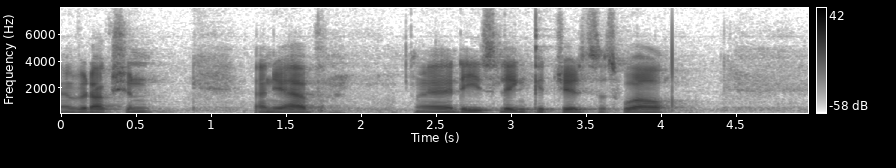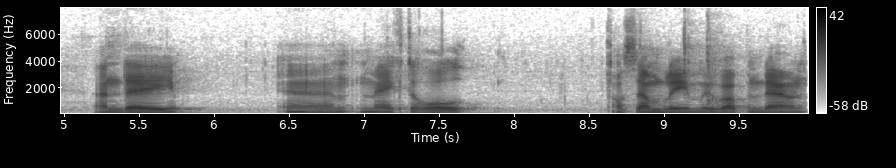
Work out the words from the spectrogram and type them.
uh, reduction and you have uh, these linkages as well and they um, make the whole assembly move up and down.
